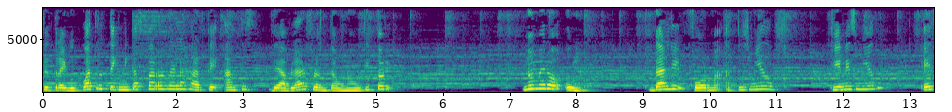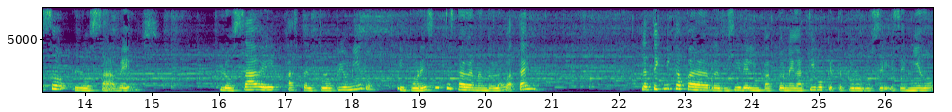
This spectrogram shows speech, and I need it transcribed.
te traigo cuatro técnicas para relajarte antes de hablar frente a un auditorio. Número 1. Dale forma a tus miedos. ¿Tienes miedo? Eso lo sabemos. Lo sabe hasta el propio miedo y por eso te está ganando la batalla. La técnica para reducir el impacto negativo que te produce ese miedo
